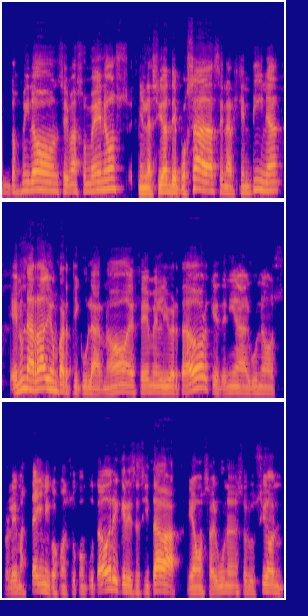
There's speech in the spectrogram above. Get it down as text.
2011 más o menos, en la ciudad de Posadas, en Argentina, en una radio en particular, ¿no? FM El Libertador, que tenía algunos problemas técnicos con su computadora y que necesitaba, digamos, alguna solución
